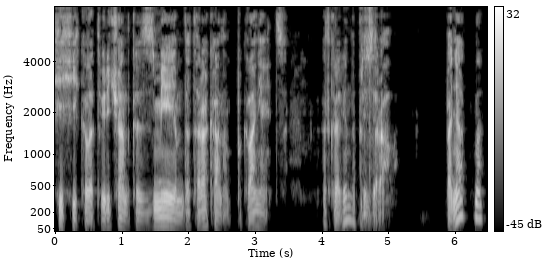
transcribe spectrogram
хихикала тверичанка, змеям да тараканам поклоняется, откровенно презирала. Понятно,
